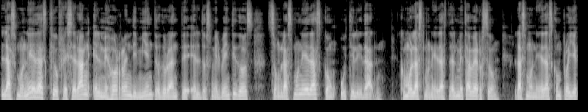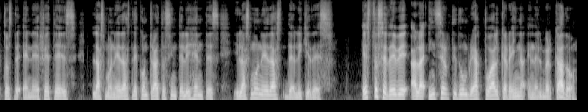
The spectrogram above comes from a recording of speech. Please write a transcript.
Las monedas que ofrecerán el mejor rendimiento durante el 2022 son las monedas con utilidad como las monedas del metaverso, las monedas con proyectos de NFTs, las monedas de contratos inteligentes y las monedas de liquidez. Esto se debe a la incertidumbre actual que reina en el mercado.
